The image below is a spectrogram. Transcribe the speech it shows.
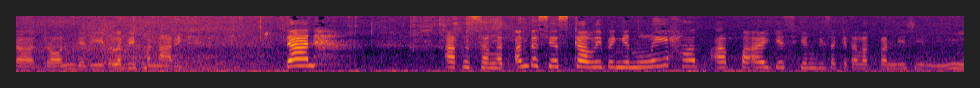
uh, drone jadi lebih menarik. Dan aku sangat antusias sekali pengen lihat apa aja sih yang bisa kita lakukan di sini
